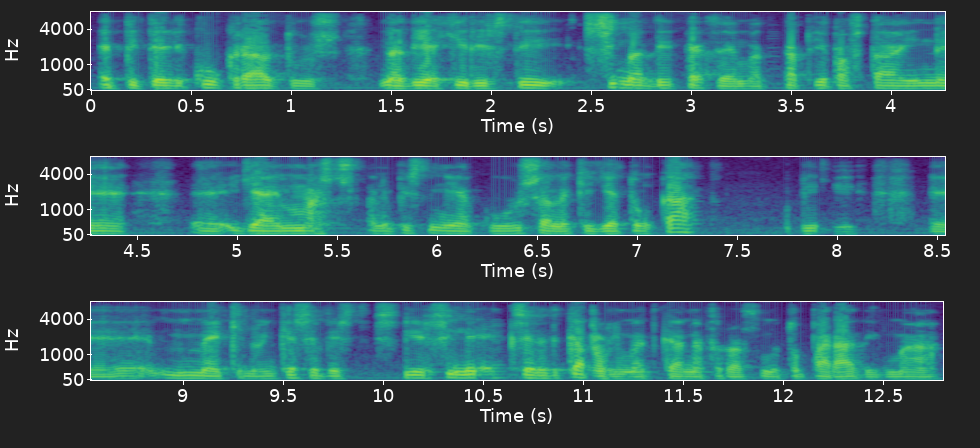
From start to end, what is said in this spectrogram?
επιτελικού κράτους να διαχειριστεί σημαντικά θέματα. Κάποια από αυτά είναι ε, για εμάς τους πανεπιστημιακούς αλλά και για τον κάθε ε, με κοινωνικές ευαισθησίες είναι εξαιρετικά προβληματικά να φερώσουμε το παράδειγμα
